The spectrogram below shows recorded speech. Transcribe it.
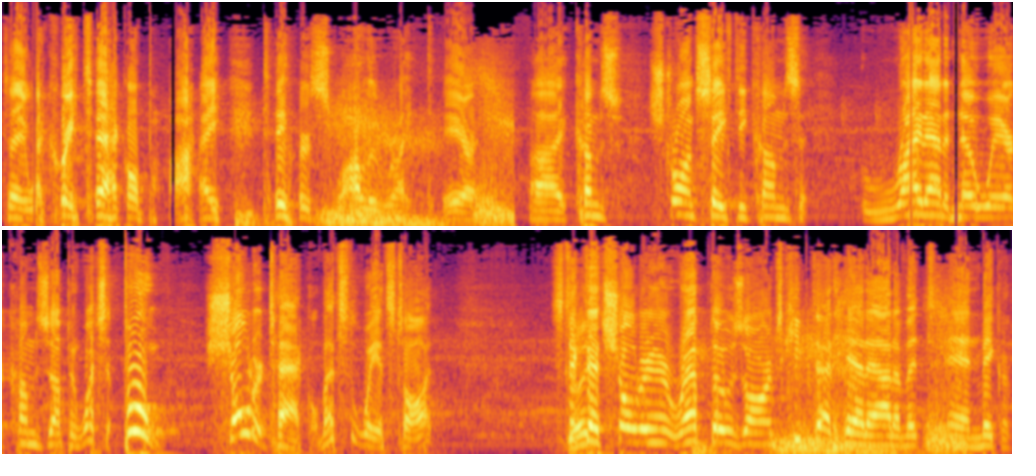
Tell you what, great tackle by Taylor Swallow right there. Uh, comes strong safety comes right out of nowhere, comes up and watch it, boom, shoulder tackle. That's the way it's taught. Stick Good. that shoulder in there, wrap those arms, keep that head out of it, and make a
